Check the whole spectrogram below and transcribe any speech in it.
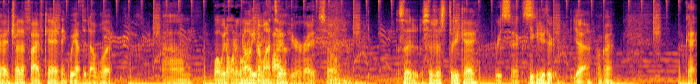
Okay, try the 5K. I think we have to double it. Um, well, we don't want to go no, you don't want to. here, right? So, so, so just 3K. Three six. You could do three. Yeah. Okay. Okay.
